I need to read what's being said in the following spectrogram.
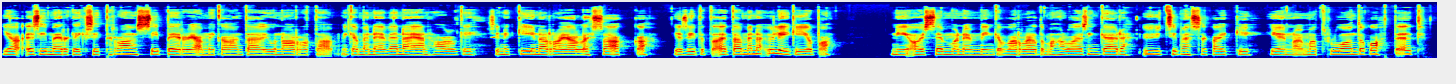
Ja esimerkiksi Trans-Siberia, mikä on tämä junarata, mikä menee Venäjän halki sinne Kiinan rajalle saakka, ja siitä taitaa mennä ylikin jopa, niin olisi semmoinen, minkä varrelta mä haluaisin käydä yytsimässä kaikki hienoimmat luontokohteet –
